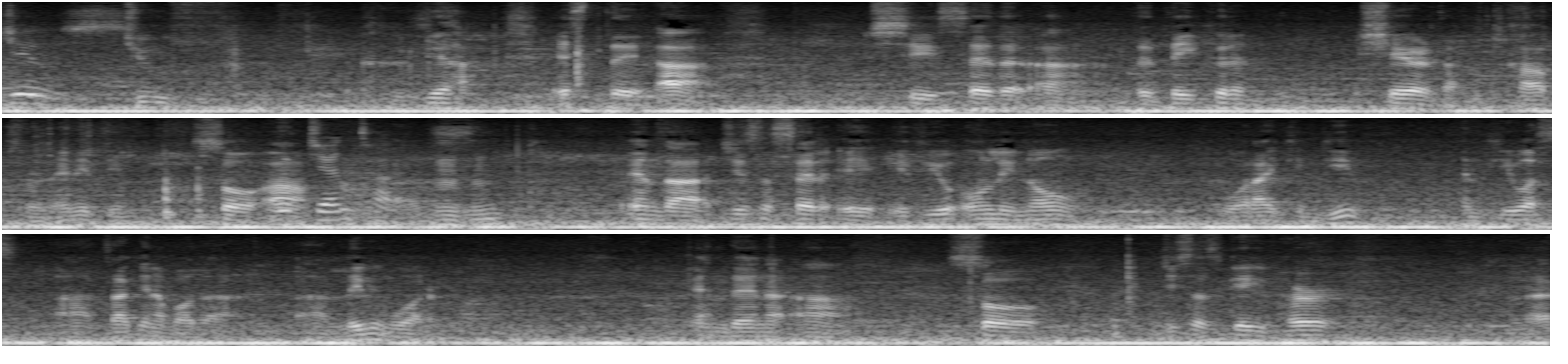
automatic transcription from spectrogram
juice Jews. yeah, este, uh, she said that uh, that they couldn't share the cups or anything. So uh, with gentiles Mhm. And uh, Jesus said, if you only know what I can give, and he was uh, talking about the uh, living water. And then, uh, so Jesus gave her, uh,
